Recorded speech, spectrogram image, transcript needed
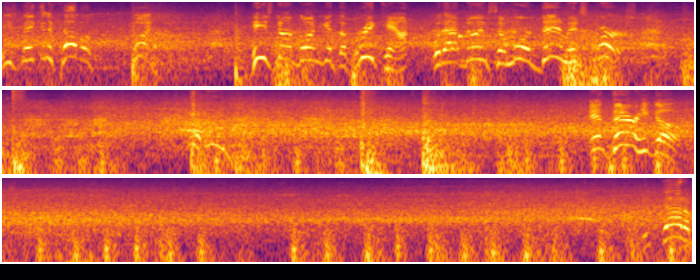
He's making a cover. it. One. He's not going to get the three count without doing some more damage first. And there he goes. He got him.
